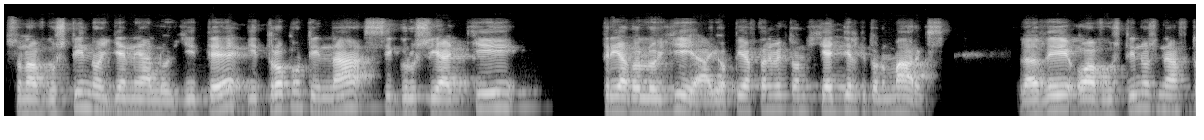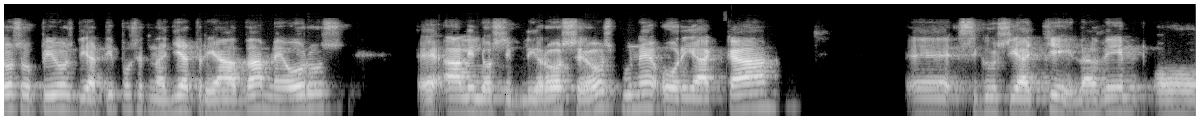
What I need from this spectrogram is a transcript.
στον Αυγουστίνο γενεαλογείται η τρόπο τεινά συγκρουσιακή τριαδολογία, η οποία φτάνει μέχρι τον Χέγγελ και τον Μάρξ. Δηλαδή, ο Αυγουστίνος είναι αυτός ο οποίος διατύπωσε την Αγία Τριάδα με όρους ε, αλληλοσυμπληρώσεως που είναι οριακά ε, συγκρουσιακή. Δηλαδή, ο,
